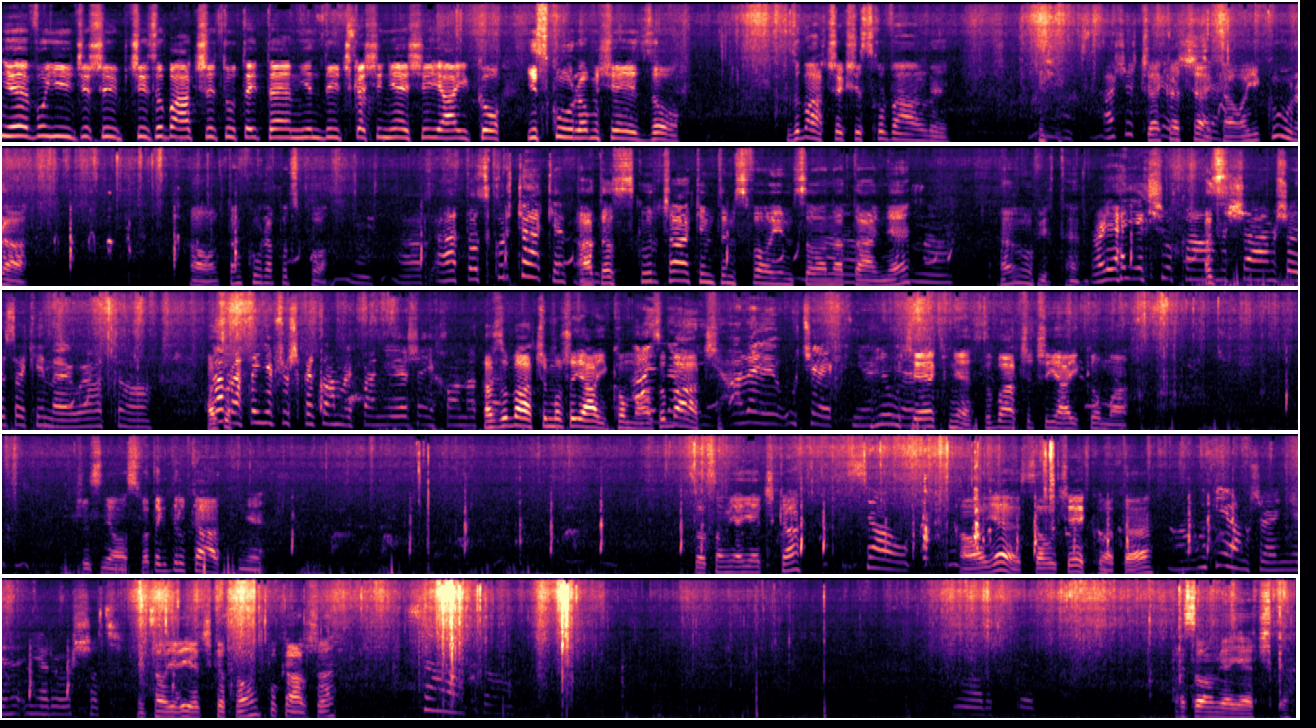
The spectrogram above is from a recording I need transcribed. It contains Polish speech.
Nie, bo idzie szybciej, zobaczy tutaj ten jędyczka się niesie, jajko i skórą siedzą. Zobacz jak się schowali. A się Czeka, czeka, o i kura. O, tam kura pod spo. A, a to z kurczakiem. A tam. to z kurczakiem tym swoim, co No. na tanie. No. A mówię ten. A ja ich szukałam, A z- myślałam, że zaginęły, a to... Zo- Dobra, to nie przeszkadzamy, panie Jerzy, niech ona a tam- zobaczy, może jajko ma, Ale- zobaczy. Ale ucieknie. Nie ucieknie, zobaczy czy jajko ma. Czy zniosła, tak delikatnie. Co są jajeczka? Są. O jest, to uciekła, tak? No, mówiłam, że nie, nie ruszać. I co jajeczka są? Pokażę. Są, są. Nie, reszty. A są jajeczka.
